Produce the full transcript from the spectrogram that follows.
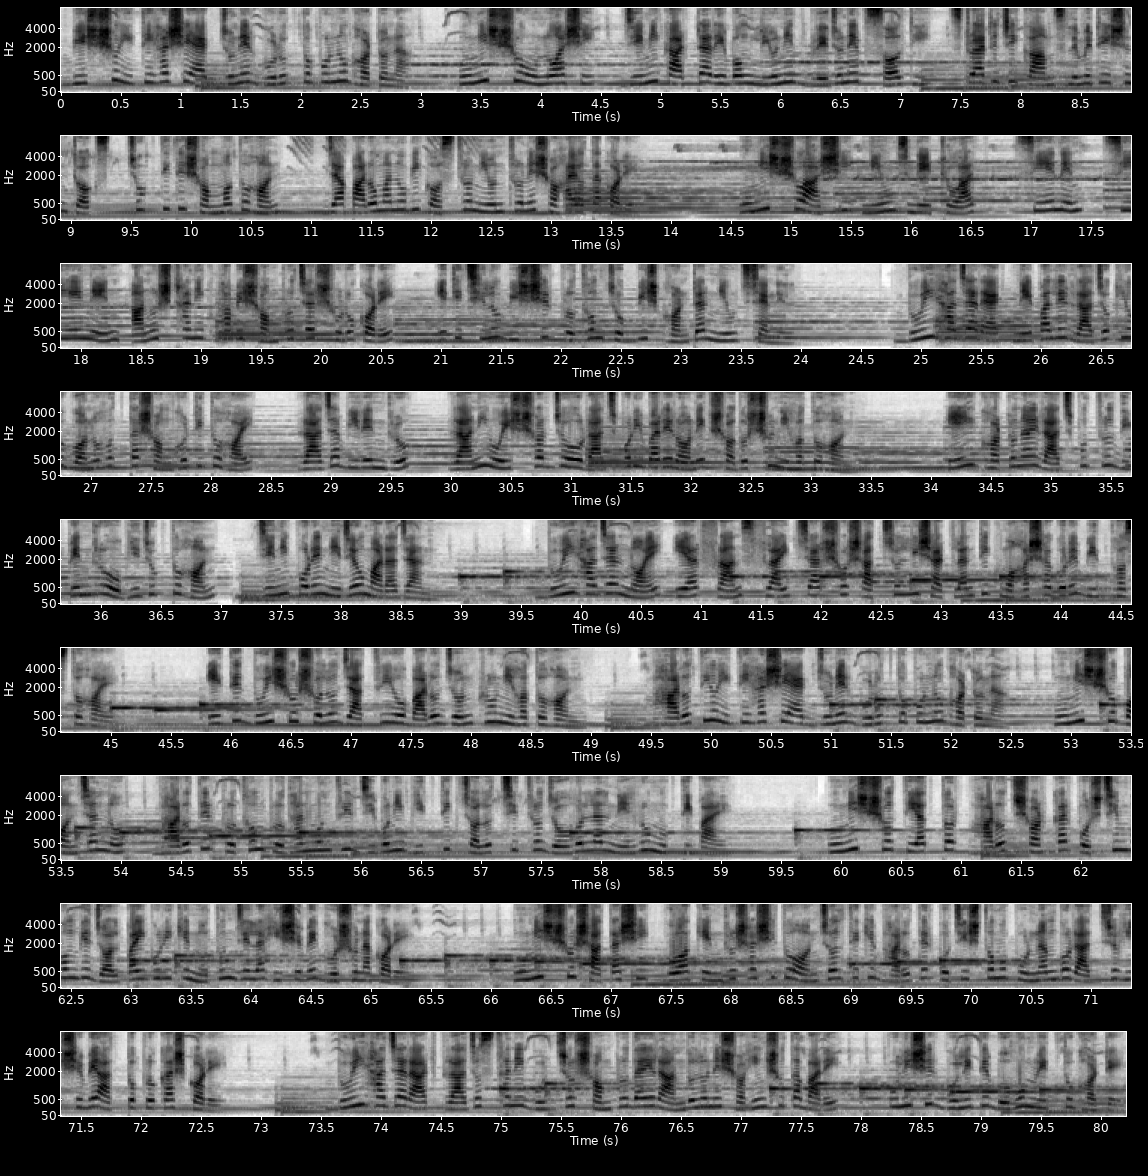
বিশ্ব ইতিহাসে এক জুনের গুরুত্বপূর্ণ ঘটনা। উনিশশো উনআশি, জেমি কার্টার এবং Leonid Brezhnev SALT, strategic arms limitation talks চুক্তিতে সম্মত হন, যা পারমাণবিক অস্ত্র নিয়ন্ত্রণে সহায়তা করে। উনিশশো আশি, নিউজ নেটওয়ার্ক, সিএনএন সিএনএন আনুষ্ঠানিকভাবে সম্প্রচার শুরু করে, এটি ছিল বিশ্বের প্রথম চব্বিশ ঘণ্টার নিউজ চ্যানেল। দুই হাজার এক, নেপালের রাজকীয় গণহত্যা সংঘটিত হয়, রাজা বীরেন্দ্র রানী ঐশ্বর্য ও রাজপরিবারের অনেক সদস্য নিহত হন। এই ঘটনায় রাজপুত্র দীপেন্দ্র অভিযুক্ত হন, যিনি পরে নিজেও মারা যান। দুই হাজার নয় এয়ার ফ্রান্স ফ্লাইট চারশো সাতচল্লিশ আটলান্টিক মহাসাগরে বিধ্বস্ত হয়। এতে দুইশো ষোলো যাত্রী ও বারো জন ক্রু নিহত হন। ভারতীয় ইতিহাসে এক জুনের গুরুত্বপূর্ণ ঘটনা। উনিশশো পঞ্চান্ন, ভারতের প্রথম প্রধানমন্ত্রীর জীবনী ভিত্তিক চলচ্চিত্র জওহরলাল নেহরু মুক্তি পায়। উনিশশো তিয়াত্তর ভারত সরকার পশ্চিমবঙ্গে জলপাইগুড়িকে নতুন জেলা হিসেবে ঘোষণা করে। উনিশশো সাতাশি গোয়া কেন্দ্রশাসিত অঞ্চল থেকে ভারতের পঁচিশতম পূর্ণাঙ্গ রাজ্য হিসেবে আত্মপ্রকাশ করে। দুই হাজার আট রাজস্থানে গুজ্জর সম্প্রদায়ের আন্দোলনে সহিংসতা বাড়ে, পুলিশের গুলিতে বহু মৃত্যু ঘটে।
